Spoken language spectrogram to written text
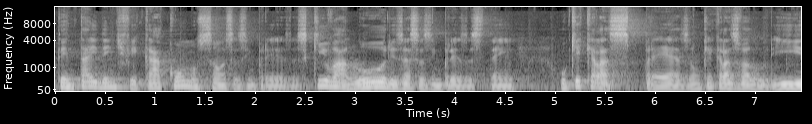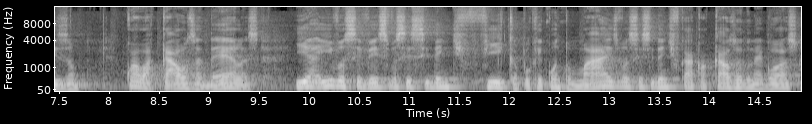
tentar identificar como são essas empresas, que valores essas empresas têm, o que, que elas prezam, o que, que elas valorizam, qual a causa delas e aí você vê se você se identifica, porque quanto mais você se identificar com a causa do negócio,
